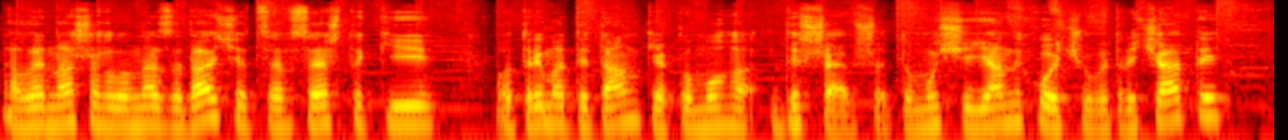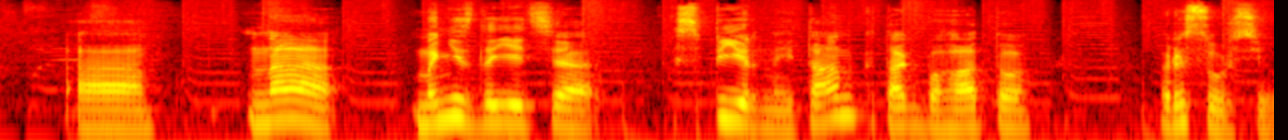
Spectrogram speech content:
Але наша головна задача це все ж таки отримати танк якомога дешевше, тому що я не хочу витрачати а, на, мені здається, спірний танк так багато ресурсів.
